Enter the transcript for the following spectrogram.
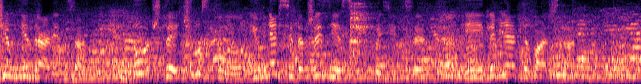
чем мне нравится. То, что я чувствую, и у меня всегда в жизни есть свои позиции. И для меня это важно.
